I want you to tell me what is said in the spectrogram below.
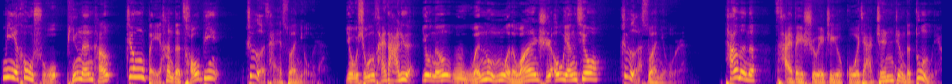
灭后蜀，平南唐，征北汉的曹彬，这才算牛人。有雄才大略又能舞文弄墨的王安石、欧阳修，这算牛人。他们呢，才被视为这个国家真正的栋梁。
